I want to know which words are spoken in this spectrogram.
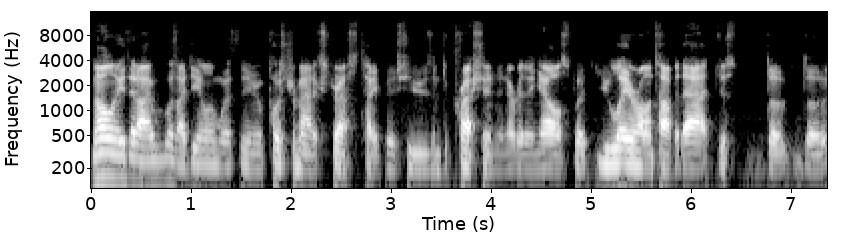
not only that I was I dealing with you know post traumatic stress type issues and depression and everything else but you layer on top of that just the the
